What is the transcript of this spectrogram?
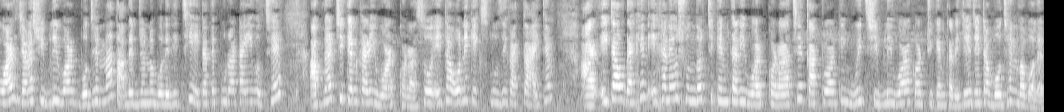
ওয়ার্ক যারা শিবলি ওয়ার্ক বোঝেন না, তাদের জন্য বলে দিচ্ছি, এটাতে পুরাটাই হচ্ছে আপনার চিকেন কারি ওয়ার্ক করা। সো এটা অনেক এক্সক্লুসিভ একটা আইটেম আর এটাও দেখেন, এখানেও সুন্দর চিকেন কারি ওয়ার্ক করা আছে কাট ওয়ার্কিং উইথ শিবলি ওয়ার্ক আর চিকেন কারি যে যেটা বোঝেন বা বলেন।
